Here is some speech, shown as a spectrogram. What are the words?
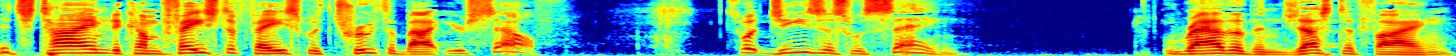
it's time to come face to face with truth about yourself. That's what Jesus was saying, rather than justifying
